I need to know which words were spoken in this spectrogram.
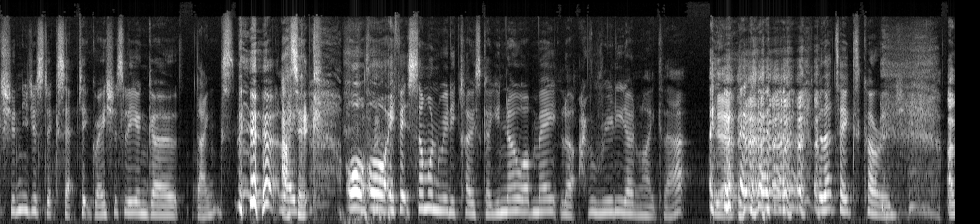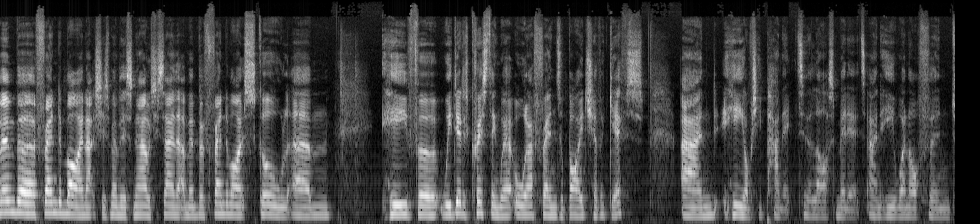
shouldn't you just accept it graciously and go thanks? like, Attic. or or if it's someone really close, go. You know what, mate? Look, I really don't like that. Yeah. but that takes courage. I remember a friend of mine. Actually, remember this now. She's saying that. I remember a friend of mine at school. Um, he for we did a Chris thing where all our friends would buy each other gifts, and he obviously panicked in the last minute, and he went off and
